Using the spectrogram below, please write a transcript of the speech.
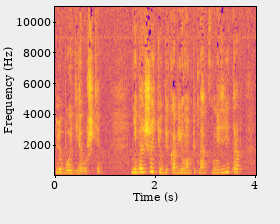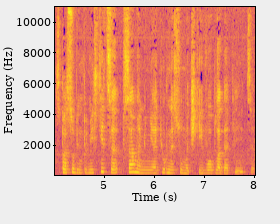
любой девушки. Небольшой тюбик объемом 15 мл способен поместиться в самой миниатюрной сумочке его обладательницы.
